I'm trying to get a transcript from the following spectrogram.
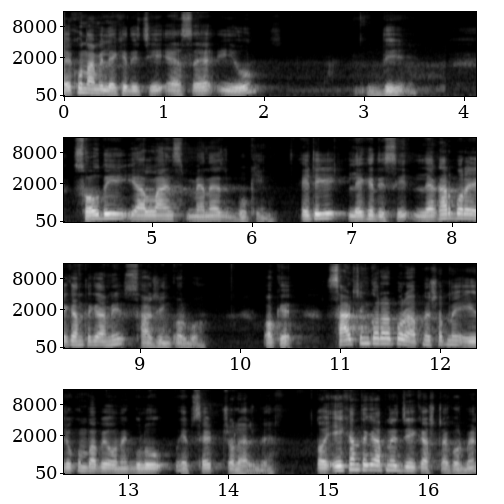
দেখুন, আমি লিখে দিচ্ছি S A U D, Saudi airlines manage booking. এটি লিখে দিচ্ছি, লেখার পরে এখান থেকে আমি সার্চিং করব। ওকে, সার্চিং করার পর আপনার সামনে এইরকমভাবে অনেকগুলো ওয়েবসাইট চলে আসবে। তো এইখান থেকে আপনি যে কাজটা করবেন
